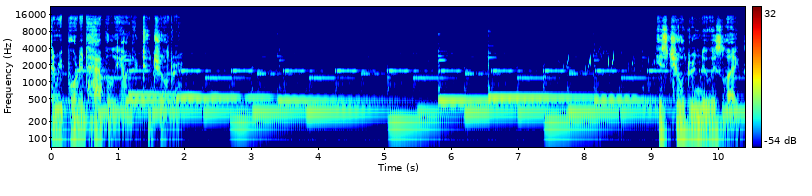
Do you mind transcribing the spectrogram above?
and reported happily on their two children. His children knew his legs,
